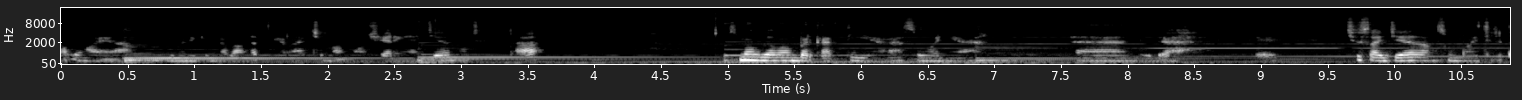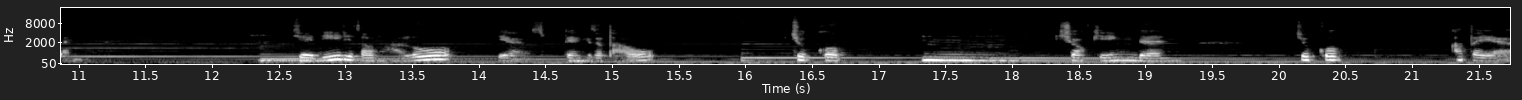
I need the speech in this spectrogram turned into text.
Nggak mau yang gimana-gimana banget karena cuma mau sharing aja mau cerita. Semoga memberkati ya semuanya. Dan udah oke. Cus aja langsung mulai ceritanya. Jadi di tahun lalu ya seperti yang kita tahu cukup hmm, shocking dan cukup apa ya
